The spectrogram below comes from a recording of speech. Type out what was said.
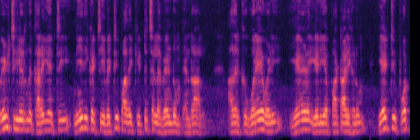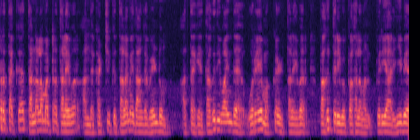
வீழ்ச்சியிலிருந்து கரையேற்றி நீதி கட்சியை வெற்றி பாதைக்கு இட்டுச் செல்ல வேண்டும் என்றால் அதற்கு ஒரே வழி ஏழை எளிய பாட்டாளிகளும் ஏற்றி போற்றத்தக்க தன்னலமற்ற தலைவர் அந்த கட்சிக்கு தலைமை தாங்க வேண்டும். அத்தகைய தகுதி வாய்ந்த ஒரே மக்கள் தலைவர் பகுத்தறிவு பகலவன் பெரியார் ஈவே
